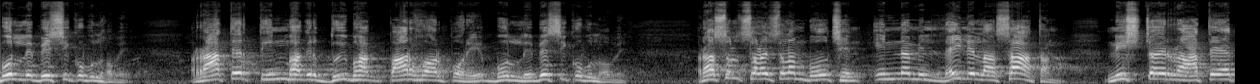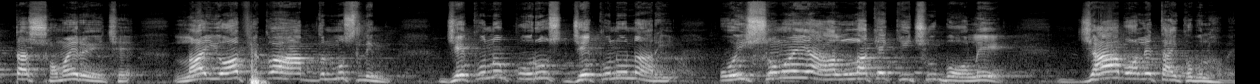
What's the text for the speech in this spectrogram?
বললে বেশি কবুল হবে। রাতের তিন ভাগের দুই ভাগ পার হওয়ার পরে বললে বেশি কবুল হবে। রাসুল সাল্লাহ সাল্লাম বলছেন, ইন্নামিল লাইলেলা সাতান নিশ্চয় রাতে একটা সময় রয়েছে লাই অফেক আব্দুল মুসলিম। যে কোনো পুরুষ, যে কোনো নারী ওই সময়ে আল্লাহকে কিছু বলে, যা বলে তাই কবুল হবে।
